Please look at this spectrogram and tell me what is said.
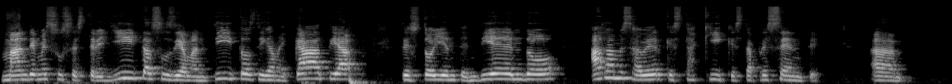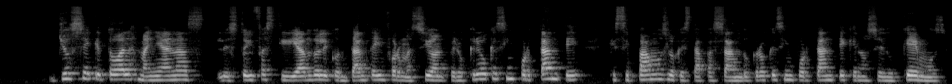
Mándeme sus estrellitas, sus diamantitos, dígame, Katia, te estoy entendiendo. Hágame saber que está aquí, que está presente. Uh, yo sé que todas las mañanas le estoy fastidiándole con tanta información, pero creo que es importante que sepamos lo que está pasando. Creo que es importante que nos eduquemos,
